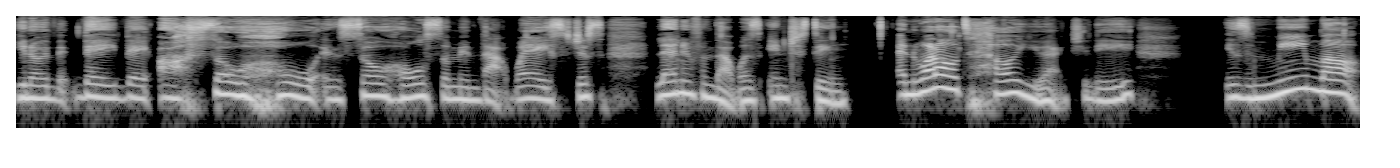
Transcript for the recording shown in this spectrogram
you know they they are so whole and so wholesome in that way? So just learning from that was interesting. And what i'll tell you actually is mima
